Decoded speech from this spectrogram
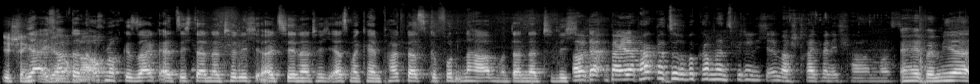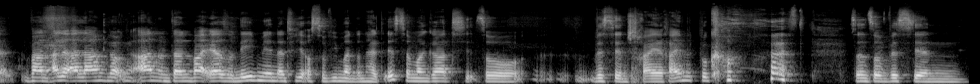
Ich schenke Ja, ich gerne habe dann nach. auch noch gesagt, als ich dann natürlich, als wir natürlich erstmal keinen Parkplatz gefunden haben und dann natürlich, Aber da, bei der Parkplatzsuche bekommen wir uns wieder nicht immer Streit, wenn ich fahren muss. hey, bei mir waren alle Alarmglocken an und dann war er so neben mir, natürlich auch so, wie man dann halt ist, wenn man gerade so ein bisschen Schreierei mitbekommen hat, sondern so ein bisschen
